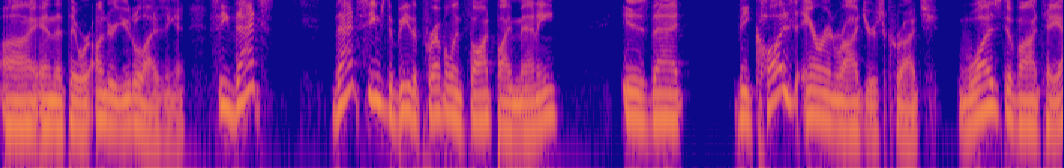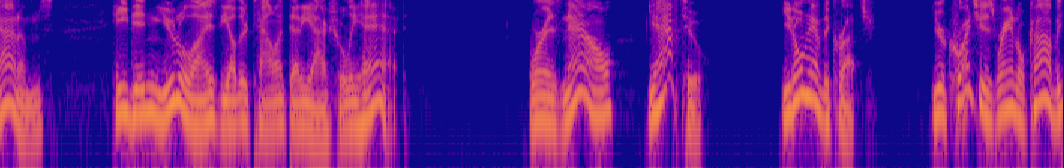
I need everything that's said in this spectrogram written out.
uh, and that they were underutilizing it. See, that's that seems to be the prevalent thought by many is that because Aaron Rodgers' crutch was Davante Adams – he didn't utilize the other talent that he actually had. Whereas now, you have to. You don't have the crutch. Your crutch is Randall Cobb, but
